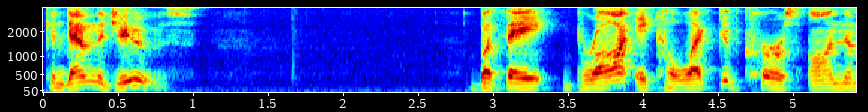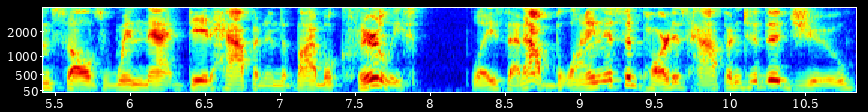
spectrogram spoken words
condemn the Jews but they brought a collective curse on themselves when that did happen. And the Bible clearly lays that out. Blindness in part has happened to the Jew,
